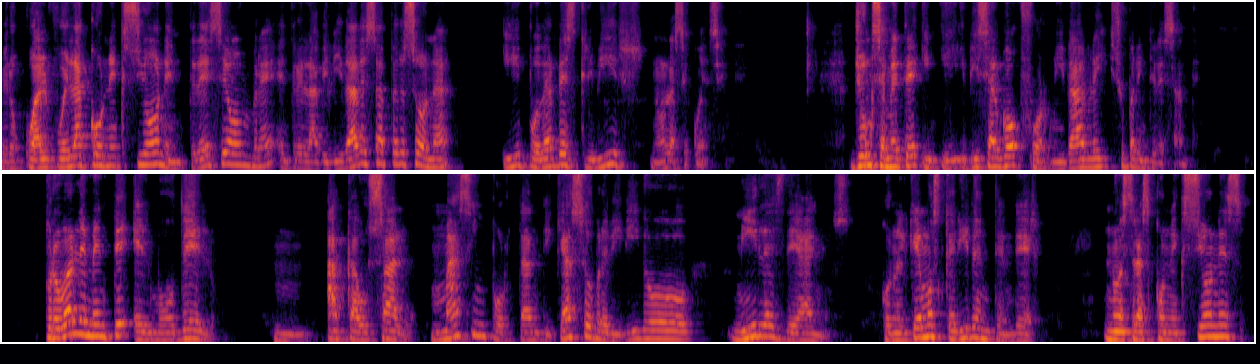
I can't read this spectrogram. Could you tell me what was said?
pero cuál fue la conexión entre ese hombre, entre la habilidad de esa persona y poder describir, ¿no? La secuencia. Jung se mete y, dice algo formidable y súper interesante. Probablemente el modelo mm, a causal más importante y que ha sobrevivido miles de años, con el que hemos querido entender nuestras conexiones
